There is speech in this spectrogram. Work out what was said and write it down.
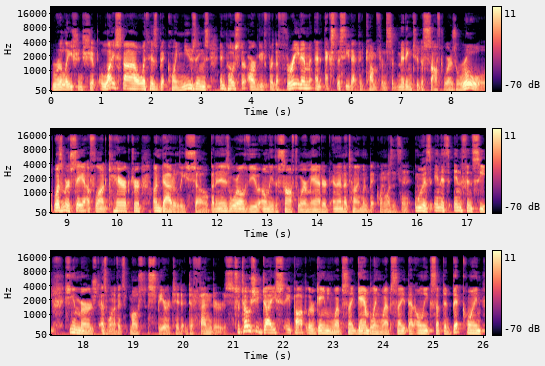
relationship lifestyle with his Bitcoin musings in posts that argued for the freedom and ecstasy that could come from submitting to the software's rules. Was Mircea a flawed character? Undoubtedly so, but in his worldview, only the software mattered, and at a time when Bitcoin was, in, was in its infancy, he emerged as one of its most spirited defenders. Satoshi Dice, a popular gaming website, gambling website that only accepted Bitcoin,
